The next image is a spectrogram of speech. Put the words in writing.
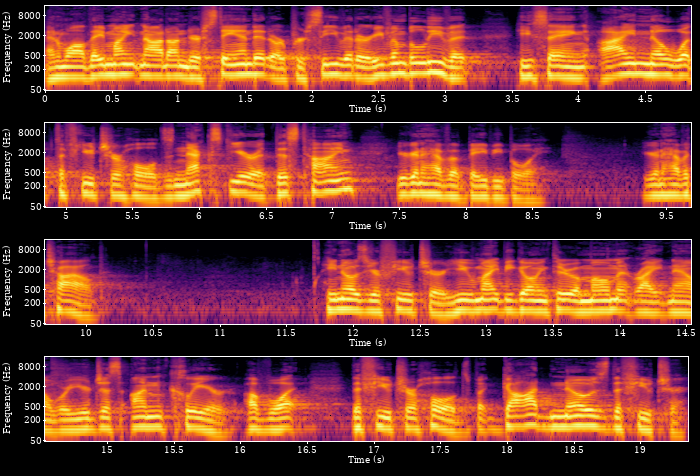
And while they might not understand it or perceive it or even believe it, He's saying, I know what the future holds. Next year at this time, you're going to have a baby boy, you're going to have a child. He knows your future. You might be going through a moment right now where you're just unclear of what the future holds, but God knows the future.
